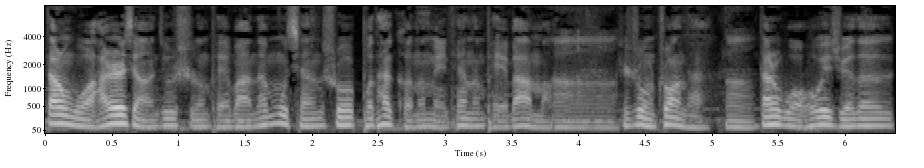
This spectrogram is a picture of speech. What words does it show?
但是我还是想就是始终陪伴。但目前说不太可能每天能陪伴嘛，啊是这种状态。啊但是我会觉得，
